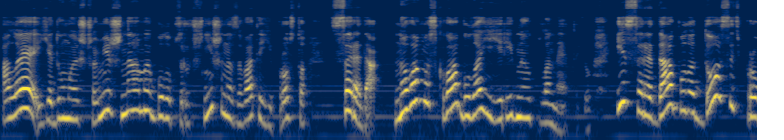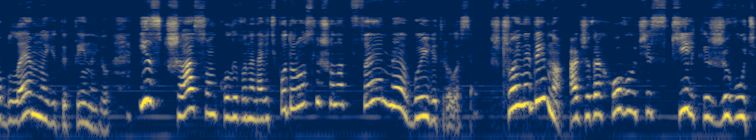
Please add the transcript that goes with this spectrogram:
Але я думаю, що між нами було б зручніше називати її просто Середа. Нова Москва була її рідною планетою, і Середа була досить проблемною дитиною. І з часом, коли вона навіть подорослішала, це не вивітрилося. Що й не дивно, адже враховуючи, скільки живуть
